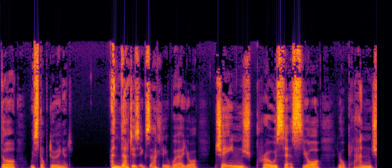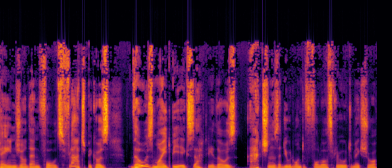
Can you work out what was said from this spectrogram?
duh, we stop doing it. And that is exactly where your change process, your, your plan changer then falls flat because those might be exactly those actions that you would want to follow through to make sure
